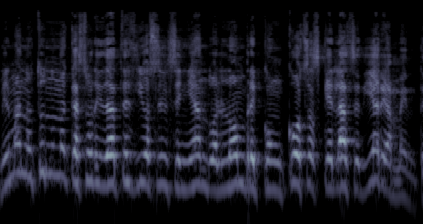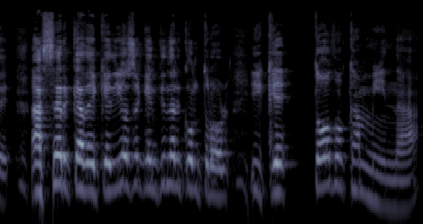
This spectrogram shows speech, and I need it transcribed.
Mi hermano, esto no es una casualidad, es Dios enseñando al hombre con cosas que él hace diariamente acerca de que Dios es quien tiene el control y que todo camina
